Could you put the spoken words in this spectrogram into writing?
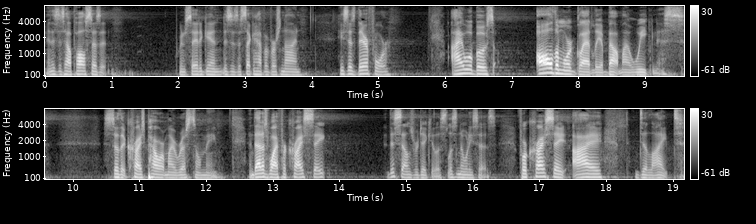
And this is how Paul says it we're going to say it again. This is the second half of verse 9. He says, Therefore, I will boast all the more gladly about my weakness, so that Christ's power might rest on me. And that is why, for Christ's sake, this sounds ridiculous. Listen to what he says. For Christ's sake, I delight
